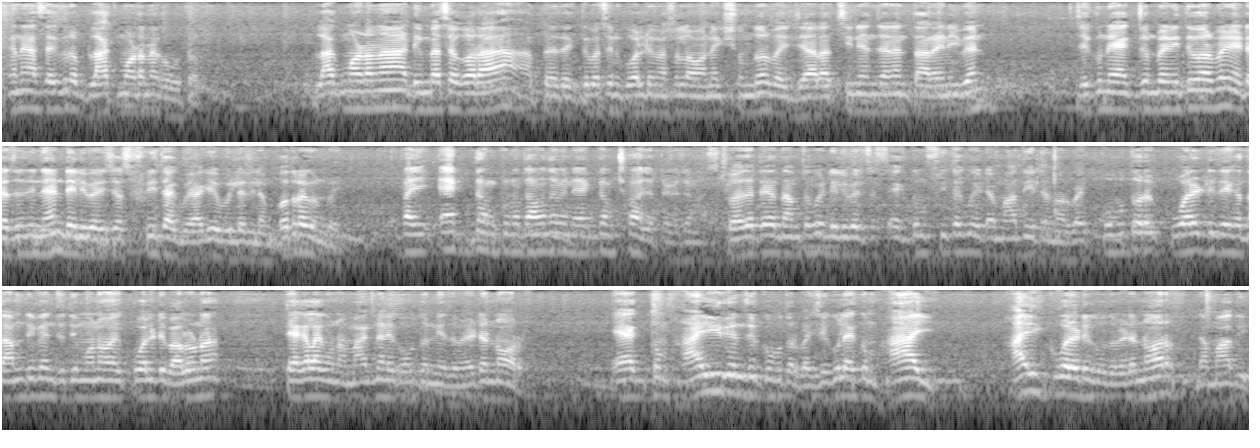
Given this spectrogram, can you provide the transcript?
এখানে আছে একদম ব্ল্যাক মডার্না কবুতর। ব্ল্যাক মডানা ডিম বাছা করা আপনারা দেখতে পাচ্ছেন কোয়ালিটি মশলা অনেক সুন্দর। ভাই যারা চিনেন জানেন তারাই নেবেন। যে কোনো একজন ভাই নিতে পারবেন এটা যদি নেন ডেলিভারি চার্জ ফ্রি থাকবে আগে বলে দিলাম। কত রাখবেন ভাই? ভাই একদম কোনো দাম দামি নেই একদম ছয় হাজার টাকা জানা ছয় হাজার টাকা দাম থাকবে ডেলিভারি চার্জ একদম ফ্রি থাকবে এটা মাদি এটা নর ভাই কবুতরের কোয়ালিটি দেখে দাম দিবেন যদি মনে হয় কোয়ালিটি ভালো না টাকা লাগবে না মাগনারি কবুতর নিয়ে যাবেন এটা নর। একদম হাই রেঞ্জের কবুতর ভাই যেগুলো একদম হাই হাই কোয়ালিটির কবুতর এটা নর এটা মাদি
